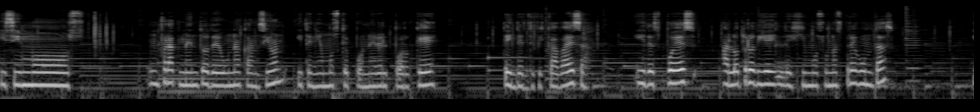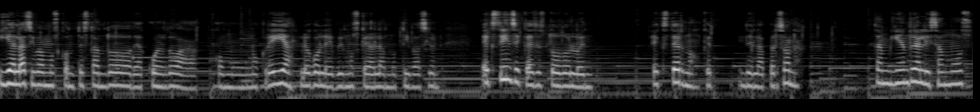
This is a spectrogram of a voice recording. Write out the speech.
hicimos un fragmento de una canción y teníamos que poner el por qué te identificaba esa. Y después al otro día elegimos unas preguntas y ya las íbamos contestando de acuerdo a como uno creía. Luego le vimos que era la motivación extrínseca, eso es todo lo externo que, de la persona. También realizamos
